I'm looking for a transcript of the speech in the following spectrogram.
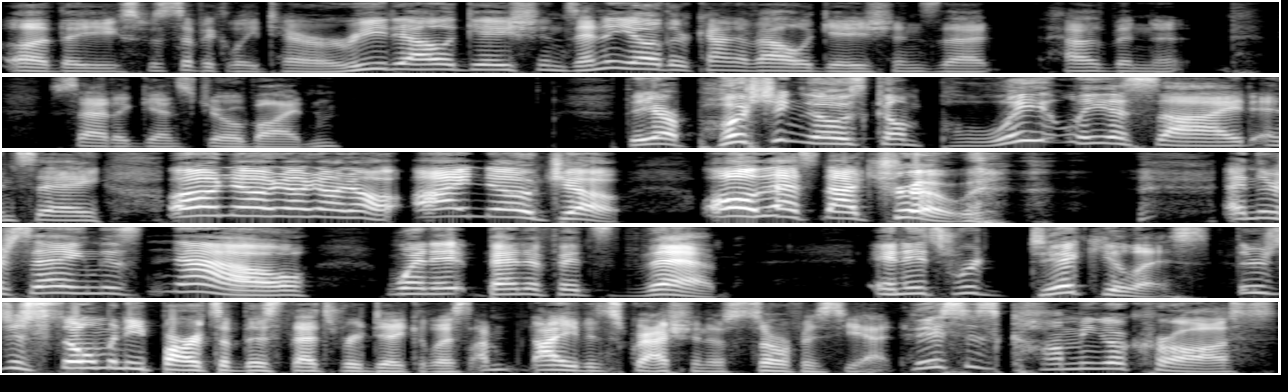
uh, the specifically Tara Reade allegations, any other kind of allegations that have been said against Joe Biden. They are pushing those completely aside and saying, "Oh no, no, no, no! I know Joe. Oh, that's not true." and they're saying this now when it benefits them. And it's ridiculous. There's just so many parts of this that's ridiculous. I'm not even scratching the surface yet. This is coming across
